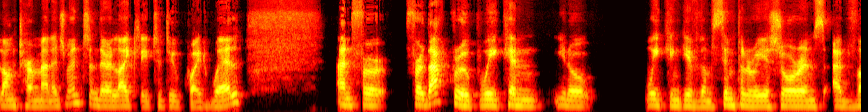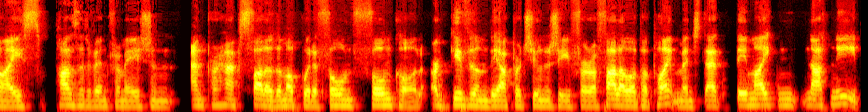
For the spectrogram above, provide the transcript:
long term management and they're likely to do quite well and for for that group we can you know we can give them simple reassurance, advice, positive information, and perhaps follow them up with a phone phone call or give them the opportunity for a follow up appointment that they might not need.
